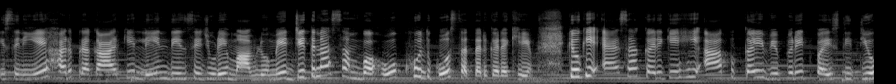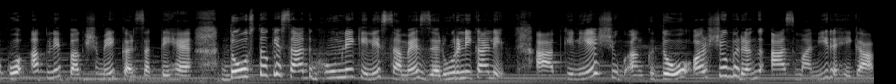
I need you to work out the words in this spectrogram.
इसलिए हर प्रकार के लेन देन से जुड़े मामलों में जितना संभव हो खुद को सतर्क रखिए क्योंकि ऐसा करके ही आप कई विपरीत परिस्थितियों को अपने पक्ष में कर सकते हैं। दोस्तों के साथ घूमने के लिए समय ज़रूर निकालें। आपके लिए शुभ अंक दो और शुभ रंग आसमानी रहेगा।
